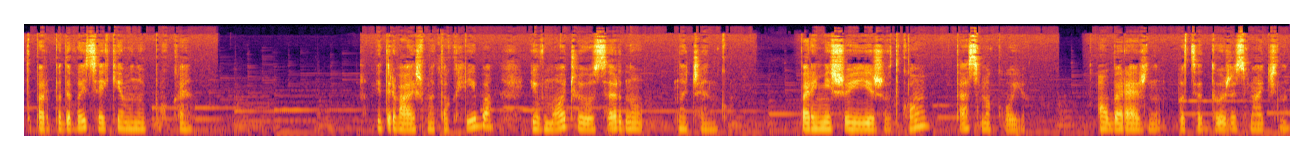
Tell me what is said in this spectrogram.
Тепер подивися, яке воно пухке. Відриваю шматок хліба і вмочую у сирну начинку. Перемішую її жовтком та смакую. Обережно, бо це дуже смачно.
